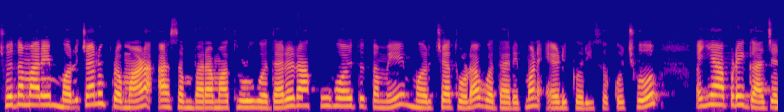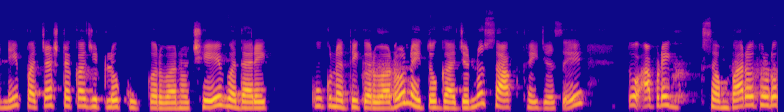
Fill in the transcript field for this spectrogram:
જો તમારે મરચાંનું પ્રમાણ આ સંભારામાં થોડું વધારે રાખવું હોય તો તમે મરચાં થોડા વધારે પણ એડ કરી શકો છો. અહીંયા આપણે ગાજરને પચાસ જેટલો કૂક કરવાનો છે. વધારે કૂક નથી કરવાનો, નહીં તો ગાજરનું શાક થઈ જશે. તો આપણે સંભારો થોડો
